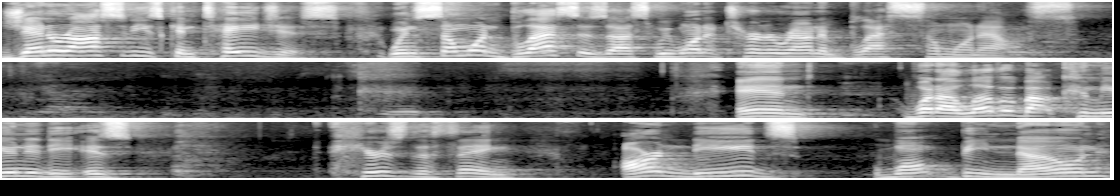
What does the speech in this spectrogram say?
Generosity is contagious. When someone blesses us, we want to turn around and bless someone else. And what I love about community is here's the thing our needs won't be known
